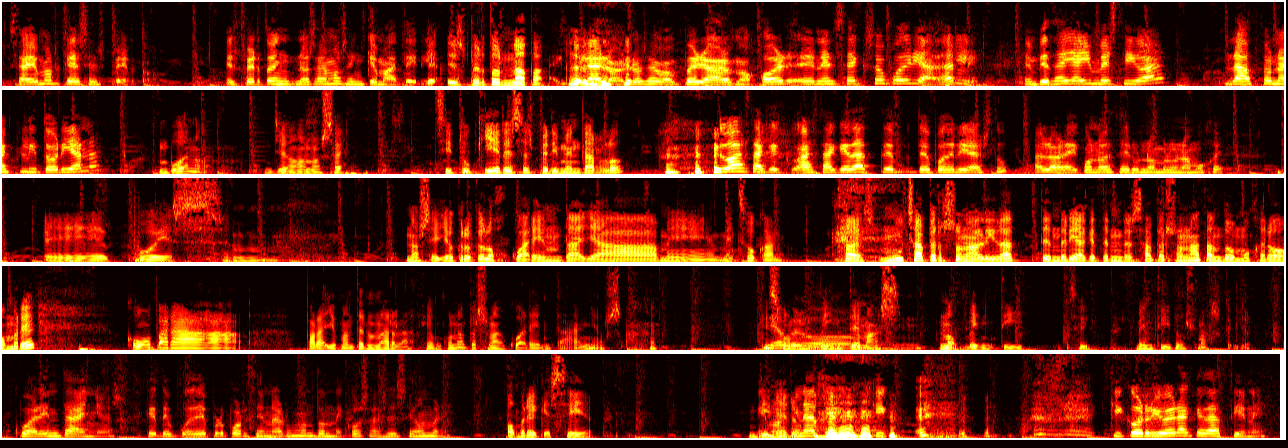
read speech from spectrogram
Sabemos que es experto. Experto en, no sabemos en qué materia. Experto en nada. Claro, no sabemos, pero a lo mejor en el sexo podría darle. Empieza ya a investigar la zona clitoriana. Bueno, yo no sé. Si tú quieres experimentarlo, ¿Tú hasta qué, hasta qué edad te, te pondrías tú a la hora de conocer un hombre o una mujer? eh, pues... mm, No sé, yo creo que los 40 ya me, me chocan. ¿Sabes? Mucha personalidad tendría que tener esa persona, tanto mujer o hombre, como para, para yo mantener una relación con una persona de 40 años. que Ya, son pero, 20 más. mm, No, 20, sí, 22 más que yo. 40 años, que te puede proporcionar un montón de cosas ese hombre. Hombre, que sí. Dinero. Imagínate, Kiko, Kiko Rivera, ¿qué edad tiene?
